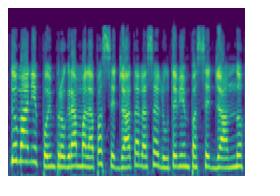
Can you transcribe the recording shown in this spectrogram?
Domani è poi in programma la passeggiata La salute viene passeggiando mondo.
